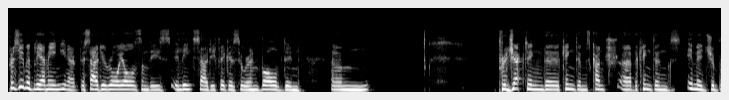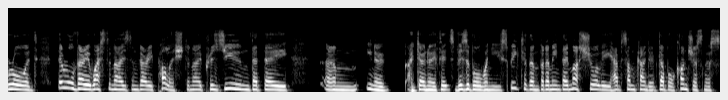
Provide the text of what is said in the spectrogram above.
presumably, I mean, you know, the Saudi royals and these elite Saudi figures who are involved in um, projecting the kingdom's country, uh, the kingdom's image abroad. They're all very westernized and very polished, and I presume that they, um, you know, I don't know if it's visible when you speak to them, but I mean, they must surely have some kind of double consciousness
